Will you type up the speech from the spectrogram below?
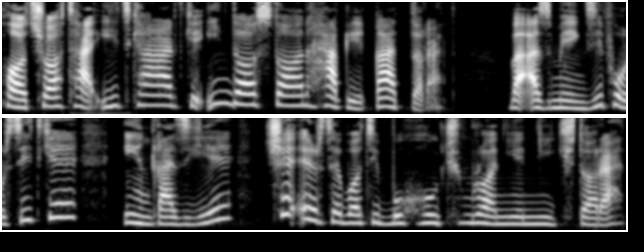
پادشاه تایید کرد که این داستان حقیقت دارد و از منگزی پرسید که این قضیه چه ارتباطی به حکمرانی نیک دارد؟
